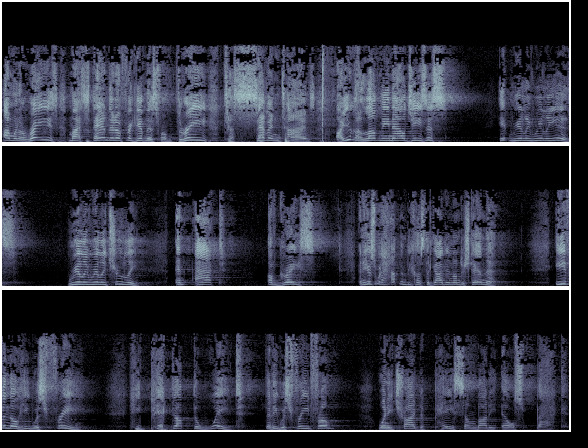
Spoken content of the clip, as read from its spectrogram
I'm going to raise my standard of forgiveness from three to seven times. Are you going to love me now, Jesus? It really, really is. Really, really, truly an act of grace. And here's what happened because the guy didn't understand that. Even though he was free, he picked up the weight that he was freed from when he tried to pay somebody else back.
